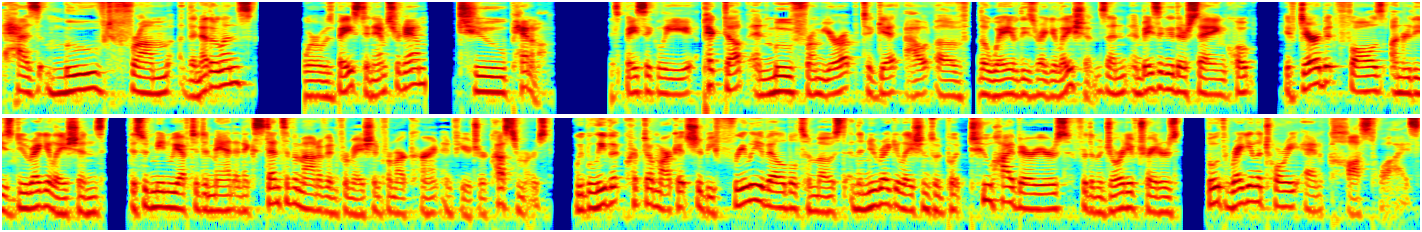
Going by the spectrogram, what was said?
has moved from the Netherlands, where it was based in Amsterdam, to Panama. It's basically picked up and moved from Europe to get out of the way of these regulations. And, and basically, they're saying, quote, if Deribit falls under these new regulations, this would mean we have to demand an extensive amount of information from our current and future customers. We believe that crypto markets should be freely available to most, and the new regulations would put too high barriers for the majority of traders, both regulatory and cost wise.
